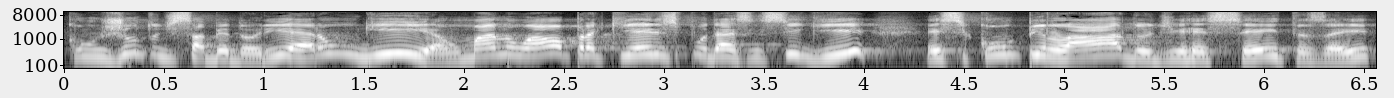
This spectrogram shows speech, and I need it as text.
conjunto de sabedoria era um guia, um manual para que eles pudessem seguir esse compilado de receitas aí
